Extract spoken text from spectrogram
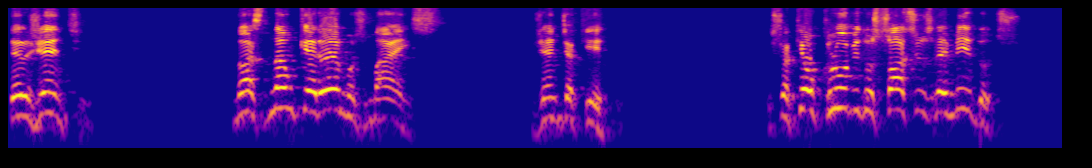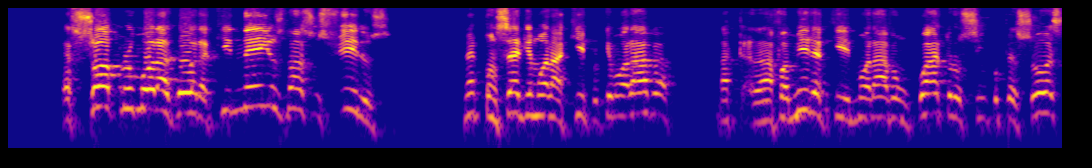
ter gente. Nós não queremos mais gente aqui. Isso aqui é o clube dos sócios remidos. É só para o morador aqui, nem os nossos filhos né, conseguem morar aqui, porque morava na, na, família que moravam quatro ou cinco pessoas,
